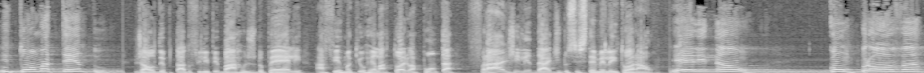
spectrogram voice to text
e toma atento. Já o deputado Felipe Barros, do PL, afirma que o relatório aponta fragilidade do sistema eleitoral. Ele não comprova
